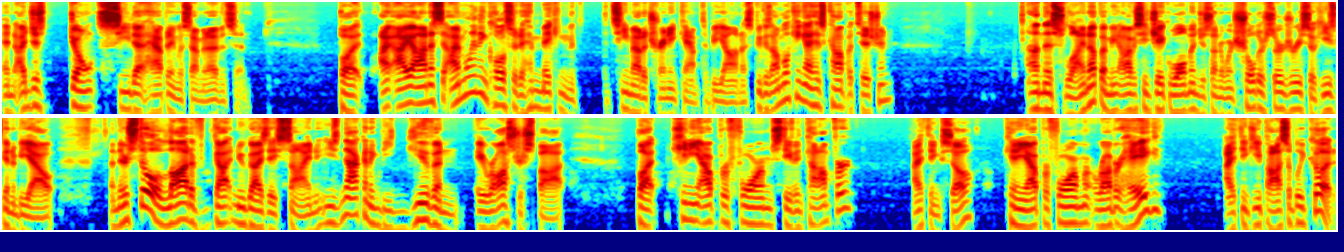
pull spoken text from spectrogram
and I just don't see that happening with Simon Edvinsson. But I, I honestly, I'm leaning closer to him making the, the team out of training camp, to be honest, because I'm looking at his competition on this lineup. I mean, obviously Jake Walman just underwent shoulder surgery, so he's going to be out. And there's still a lot of got new guys they signed. He's not going to be given a roster spot, but can he outperform Stephen Kampfer? I think so. Can he outperform Robert Hägg? I think he possibly could.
